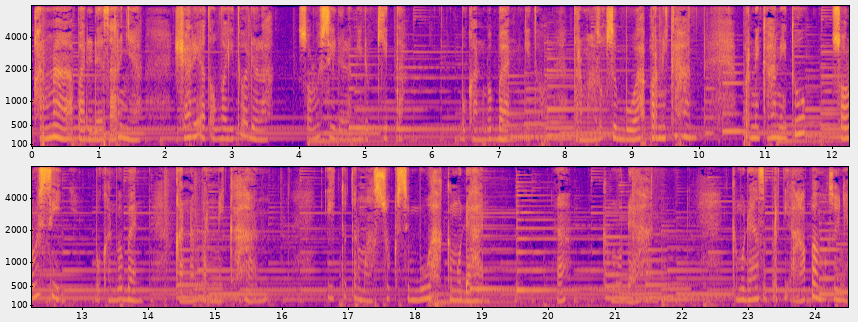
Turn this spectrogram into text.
Karena pada dasarnya syariat Allah itu adalah solusi dalam hidup kita bukan beban gitu. Termasuk sebuah pernikahan. Pernikahan itu solusi bukan beban karena pernikahan itu termasuk sebuah kemudahan. Hah? Kemudahan. Kemudahan seperti apa maksudnya?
